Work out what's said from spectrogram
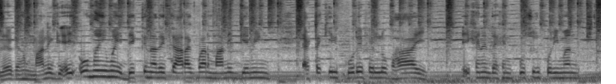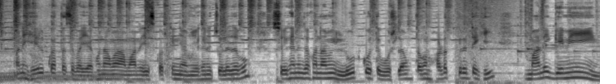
যাই এখন মানিক এই, ও মাই মাই, দেখতে না দেখতে আর একবার মানিক গেমিং একটা কিল করে ফেলল ভাই। এখানে দেখেন প্রচুর পরিমাণ মানে হেল্প করতেছে ভাই। এখন আমার আমার স্কটকে নিয়ে আমি এখানে চলে যাব। সো এখানে যখন আমি লুট করতে বসলাম, তখন হঠাৎ করে দেখি মানিক গেমিং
